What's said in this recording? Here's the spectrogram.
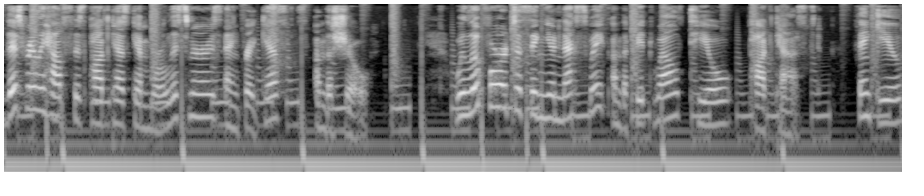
This really helps this podcast get more listeners and great guests on the show. We look forward to seeing you next week on the Fitwell TO podcast. Thank you.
